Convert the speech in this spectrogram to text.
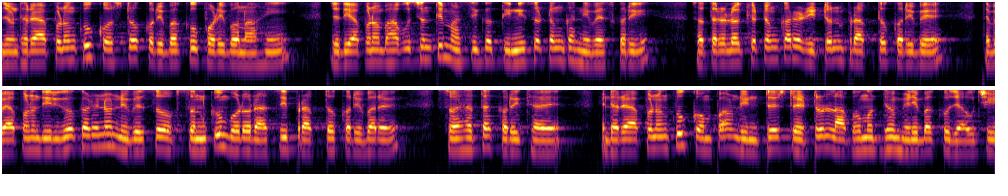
ଯେଉଁଠାରେ ଆପଣଙ୍କୁ କଷ୍ଟ କରିବାକୁ ପଡ଼ିବ ନାହିଁ। ଯଦି ଆପଣ ଭାବୁଛନ୍ତି ମାସିକ ତିନିଶହ ଟଙ୍କା ନିବେଶ କରି ସତର ଲକ୍ଷ ଟଙ୍କାର ରିଟର୍ଣ୍ଣ ପ୍ରାପ୍ତ କରିବେ ତେବେ ଆପଣ ଦୀର୍ଘକାଳୀନ ନିବେଶ ଅପସନ୍କୁ ବଡ଼ ରାଶି ପ୍ରାପ୍ତ କରିବାରେ ସହାୟତା କରିଥାଏ। ଏଠାରେ ଆପଣଙ୍କୁ କମ୍ପାଉଣ୍ଡ ଇଣ୍ଟରେଷ୍ଟ ରେଟ୍ର ଲାଭ ମଧ୍ୟ ମିଳିବାକୁ ଯାଉଛି।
